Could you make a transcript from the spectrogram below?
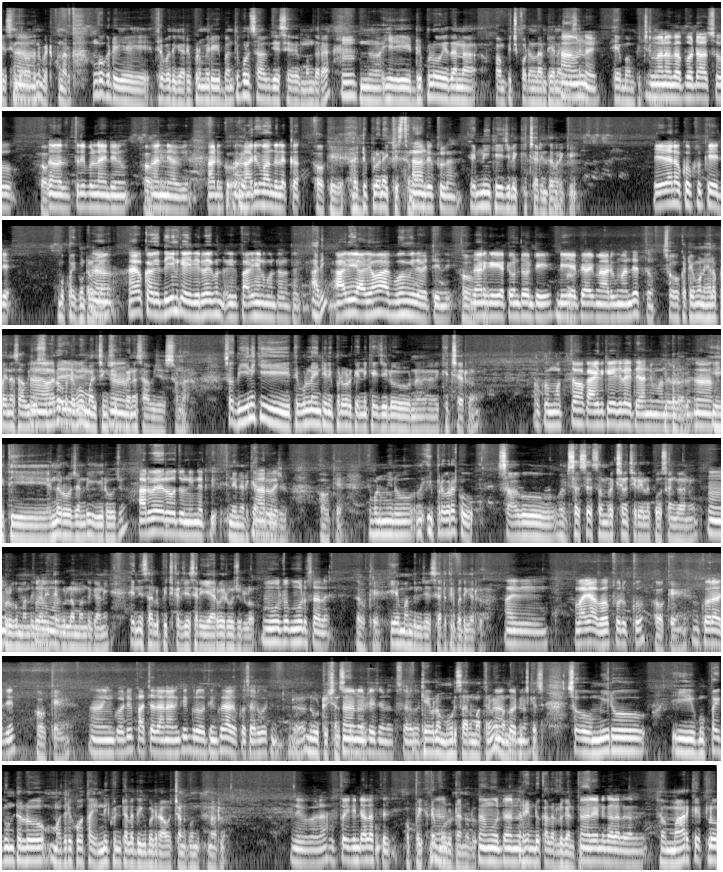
వేసిన తర్వాతనే పెట్టుకున్నారు. ఇంకొకటి తిరుపతి గారు ఇప్పుడు మీరు ఈ బంతిపూలు సాగు చేసే ముందర ఈ డ్రిప్లో ఏదైనా పంపించుకోవడం లాంటి ఏమైనా చేశారా? ఉన్నాయి. ఏం పంపించారు? మన పొటాసు త్రిపుల్ నైన్టీన్ అన్ని అవి. అడుగు అడుగు మందు లెక్క. ఓకే డ్రిప్లోనే ఎక్కిస్తున్నారు. ట్రిపుల్ ఎన్ని కేజీలు ఎక్కించారు ఇంతవరకు? ఏదైనా ఒక్కొక్క కేజీ. ముప్పై గుంటలు ఒక దీనికి ఇది ఇరవై గుంట ఇది పదిహేను గుంటలు ఉంటుంది అది? అది అదేమో భూమి మీద పెట్టింది. దానికి ట్వంటీ ట్వంటీ డిఏపి అడుగు మంది ఎత్తాం. సో ఒకటేమో నేలపైన సాగు చేస్తున్నారు ఒకటేమో మల్చింగ్ షీట్ పైన సాగు చేస్తున్నారు. సో దీనికి త్రిబుల్ నైన్టీన్ ఇప్పటివరకు ఎన్ని కేజీలు ఎక్కిచ్చారు? ఒక మొత్తం ఒక ఐదు కేజీలు అయితే అన్ని మందులు. ఇది ఎన్నో రోజు అండి ఈ రోజు? అరవై రోజు నిన్నటికి. నిన్నటికి అరవై ఓకే. ఇప్పుడు మీరు ఇప్పటి వరకు సాగు సస్య సంరక్షణ చర్యల కోసం గాను పురుగు మందు కానీ తెగుళ్ళ మందు కానీ ఎన్నిసార్లు పిచికారి చేశారు ఈ అరవై రోజుల్లో? మూడు మూడు సార్లే. ఓకే. ఏ మందులు చేశారు తిరుపతి గారు? అవి వయాగో పురుక్కు ఓకే. కొరాజిన్. ఓకే. ఇంకోటి పచ్చదనానికి గ్రోత్ ఇంకో అది ఒకసారి న్యూట్రిషన్ న్యూట్రిషన్ ఒకసారి కేవలం మూడు సార్లు మాత్రమే సో మీరు ఈ ముప్పై గుంటలు మొదటి కోత ఎన్ని క్వింటాల దిగుబడి రావచ్చు అనుకుంటున్నారు? ఇది కూడా ముప్పై క్వింటాలు వస్తుంది ముప్పై అంటే మూడు టన్నులు. మూడు టన్నులు. రెండు కలర్లు కలిపి. ఆ, రెండు కలర్లు కలిపి. సో మార్కెట్లో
